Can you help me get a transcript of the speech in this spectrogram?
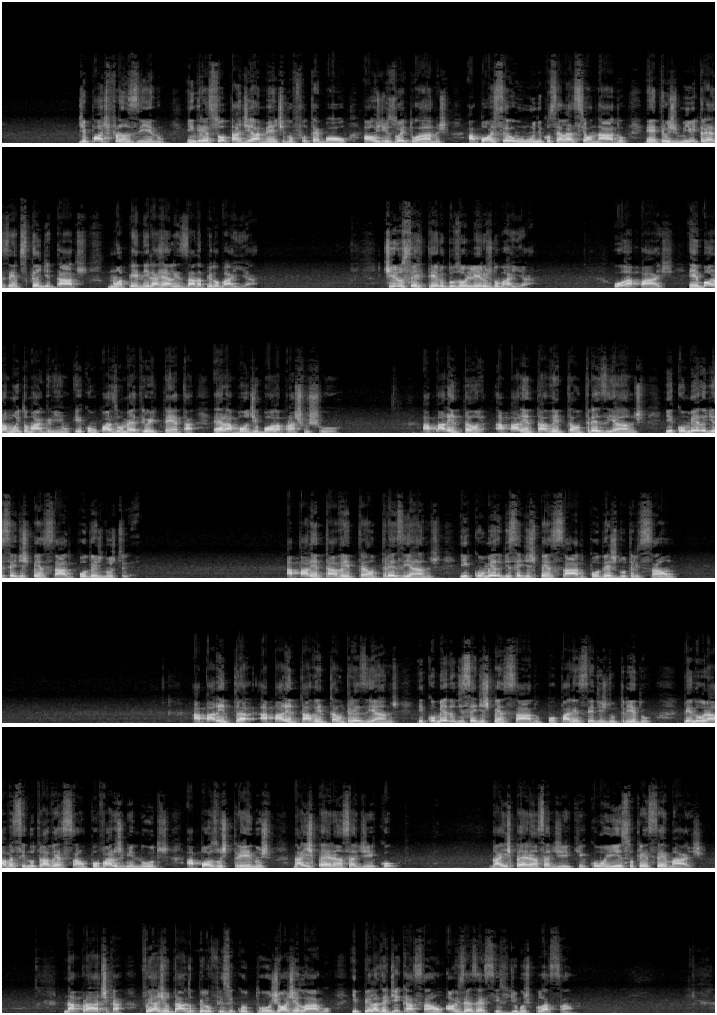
De porte franzino, ingressou tardiamente no futebol aos 18 anos, após ser o único selecionado entre os 1.300 candidatos numa peneira realizada pelo Bahia. Tiro certeiro dos olheiros do Bahia. O rapaz, embora muito magrinho e com quase 1,80m, era bom de bola para chuchu. Aparentão, aparentava então 13 anos e, com medo de ser dispensado por desnutri... Aparentava então 13 anos e, com medo de ser dispensado por desnutrição, Aparenta, aparentava então 13 anos e, com medo de ser dispensado por parecer desnutrido, pendurava-se no travessão por vários minutos após os treinos, na esperança de na esperança de que com isso crescer mais. Na prática, foi ajudado pelo fisicultor Jorge Lago e pela dedicação aos exercícios de musculação.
